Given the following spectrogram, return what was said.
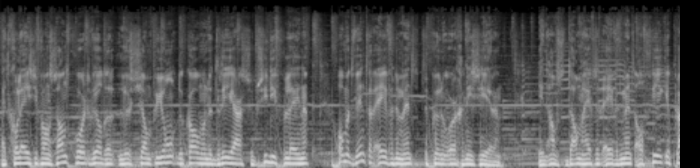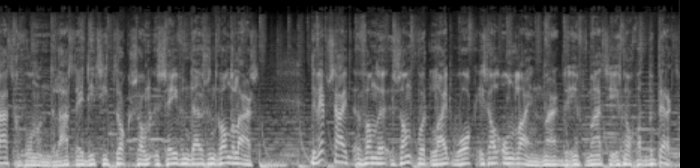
Het college van Zandvoort wilde Le Champion de komende drie jaar subsidie verlenen... om het winterevenement te kunnen organiseren. In Amsterdam heeft het evenement al vier keer plaatsgevonden. De laatste editie trok zo'n 7000 wandelaars. De website van de Zandvoort Light Walk is al online, maar de informatie is nog wat beperkt.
